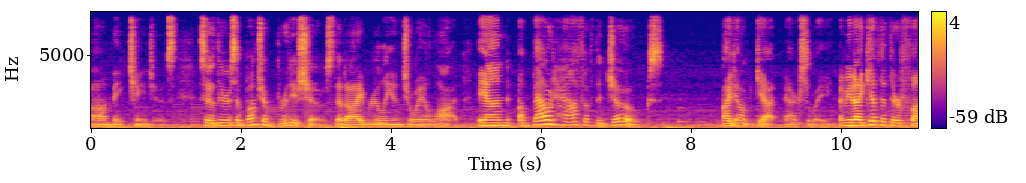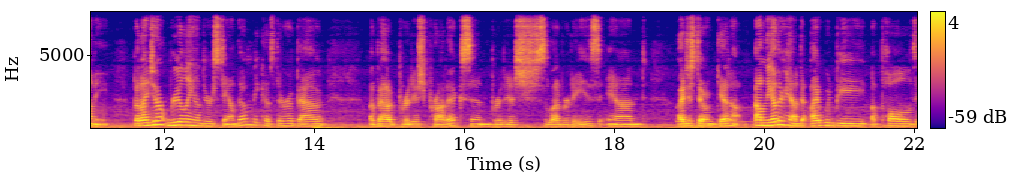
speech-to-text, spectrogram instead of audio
um, make changes. So there's a bunch of British shows that I really enjoy a lot, and about half of the jokes I don't get actually. I mean, I get that they're funny, but I don't really understand them because they're about about British products and British celebrities and I just don't get them. On the other hand, I would be appalled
